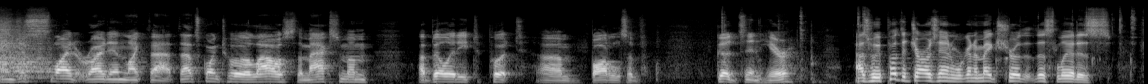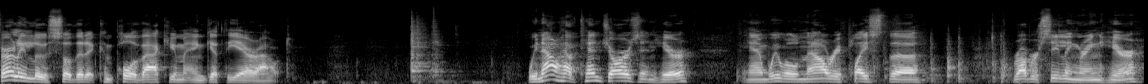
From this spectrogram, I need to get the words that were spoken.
and just slide it right in like that. That's going to allow us the maximum ability to put um, bottles of goods in here. As we put the jars in, we're going to make sure that this lid is fairly loose so that it can pull a vacuum and get the air out. We now have 10 jars in here and we will now replace the rubber sealing ring here.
